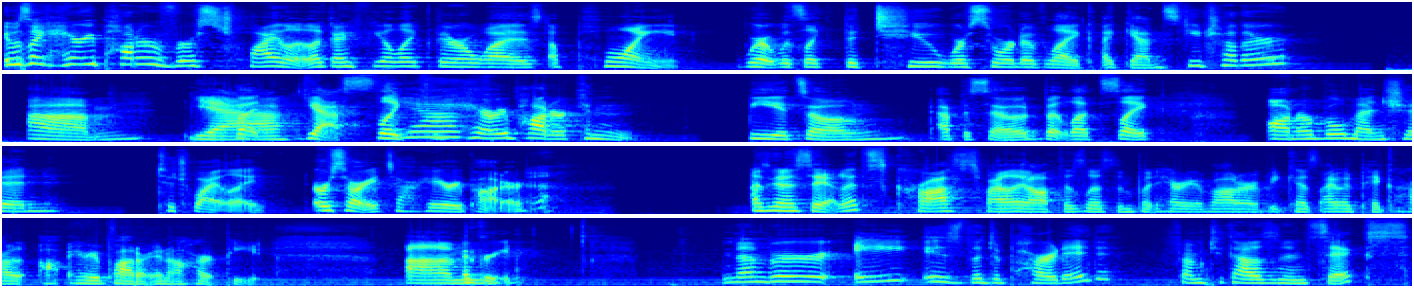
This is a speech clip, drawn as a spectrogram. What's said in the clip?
it was like Harry Potter versus Twilight. Like, I feel like there was a point where it was like the two were sort of like against each other. Um, yeah. But yes, like yeah. Harry Potter can be its own episode, but let's like honorable mention to Twilight or sorry to Harry Potter. I was gonna say let's cross Twilight off this list and put Harry Potter because I would pick Harry Potter in a heartbeat. Um, Agreed. Number eight is The Departed from 2006,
